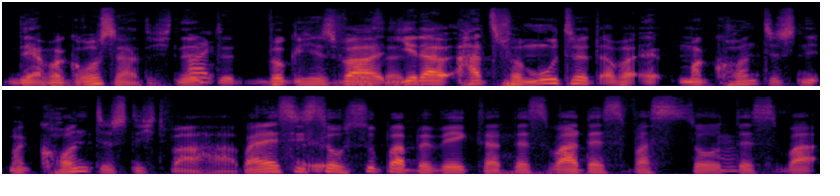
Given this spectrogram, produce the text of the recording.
nee, aber großartig. Ne? Und- Wirklich, es war, Großartig. jeder hat es vermutet, aber äh, man konnte es nicht, man konnte es nicht wahrhaben. Weil er sich so super bewegt hat. Das war das, was so, das war,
